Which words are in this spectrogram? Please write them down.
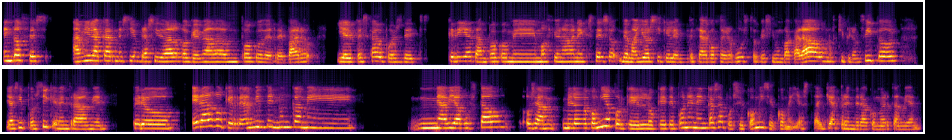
Entonces, a mí la carne siempre ha sido algo que me ha dado un poco de reparo y el pescado, pues de cría tampoco me emocionaba en exceso. De mayor sí que le empecé a coger el gusto, que si un bacalao, unos chipironcitos, y así pues sí que me entraban bien. Pero era algo que realmente nunca me, me había gustado. O sea, me lo comía porque lo que te ponen en casa pues se come y se come, y ya está. Hay que aprender a comer también.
